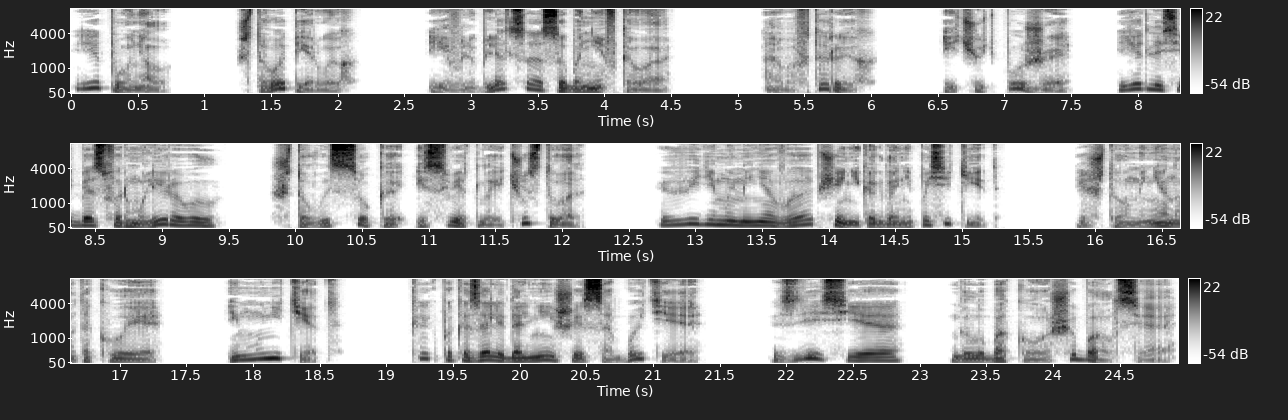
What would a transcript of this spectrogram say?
я понял, что, во-первых, и влюбляться особо не в кого, а во-вторых, и чуть позже я для себя сформулировал, что высокое и светлое чувство, видимо, меня вообще никогда не посетит, и что у меня на такое иммунитет. Как показали дальнейшие события, здесь я глубоко ошибался.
